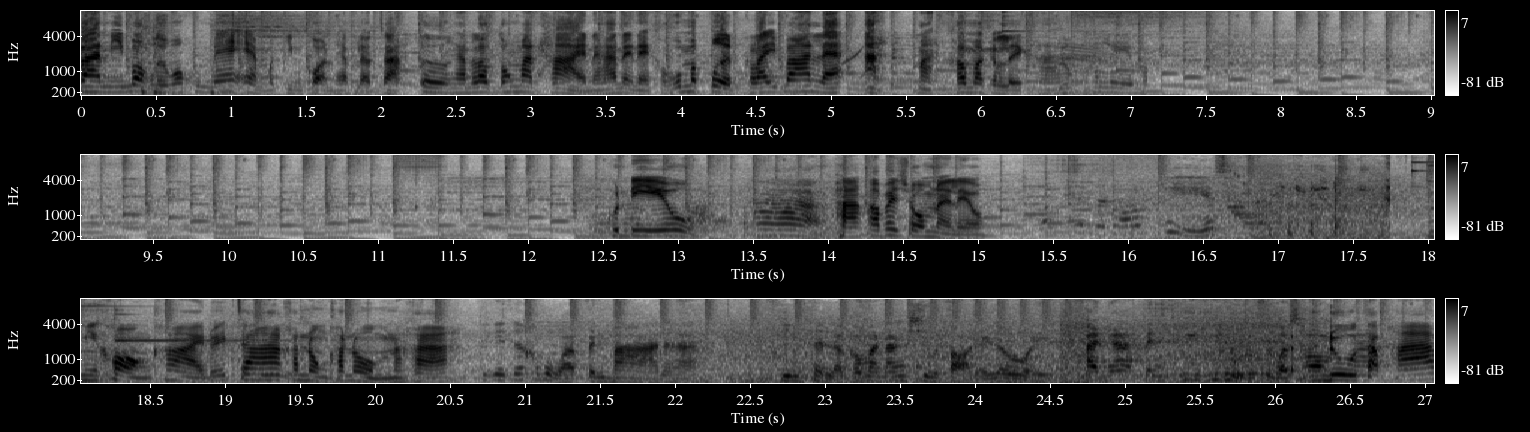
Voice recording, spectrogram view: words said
ร้านนี้บอกเลยว่าคุณแม่แอบมากินก่อนแทบแล้วจ้ะ เออ งั้นเราต้องมาถ่ายนะคะ ไหนๆเขาก็มาเปิดใกล้บ้านแล้ว อะ มาเข้ามากันเลยค่ะทะเลมา คุณดิว ค่ะพาเข้าไปชมหน่อยเร็วชีสมีของขายด้วยจ้าขนมขนมนะคะ ที่เกเจอร์เขาบอกว่าเป็นบาร์นะคะ กินเสร็จแล้วก็มานั่งชิลต่อได้เลย อันเนี้ยเป็นที่ที่ดูรู้สึกว่าชอบดูสมากภาพ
